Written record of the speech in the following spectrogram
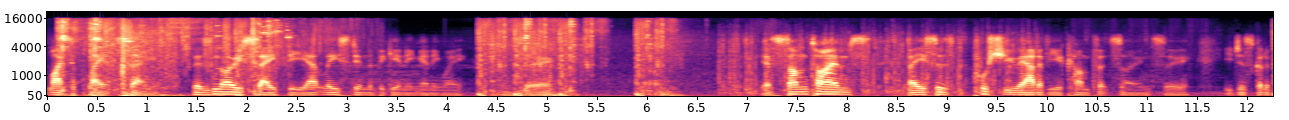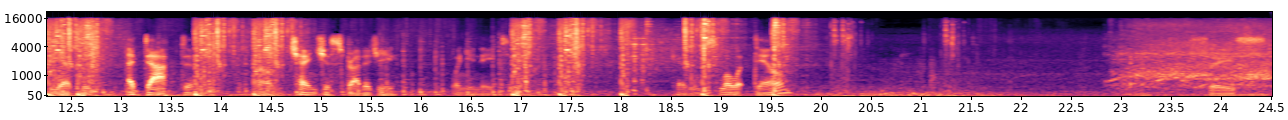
like to play it safe. There's no safety, at least in the beginning anyway. So, um, yeah, sometimes bases push you out of your comfort zone, so you just got to be able to adapt and um, change your strategy when you need to. Okay, we'll slow it down. Okay, so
